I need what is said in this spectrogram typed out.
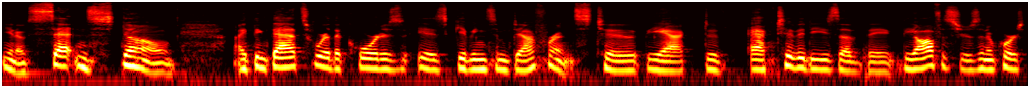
you know set in stone. I think that's where the court is is giving some deference to the active activities of the the officers, and of course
